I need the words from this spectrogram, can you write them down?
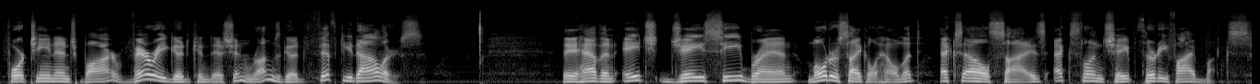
14 inch bar, very good condition, runs good, $50. They have an HJC brand motorcycle helmet, XL size, excellent shape, 35 bucks.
